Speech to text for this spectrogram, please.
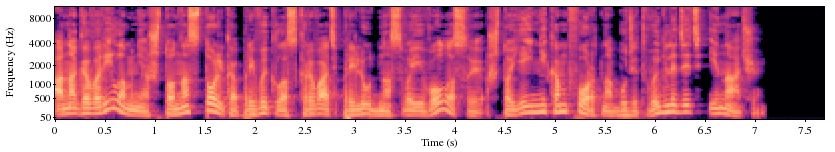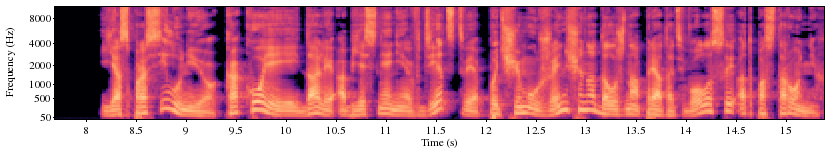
Она говорила мне, что настолько привыкла скрывать прилюдно свои волосы, что ей некомфортно будет выглядеть иначе. Я спросил у нее, какое ей дали объяснение в детстве, почему женщина должна прятать волосы от посторонних.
